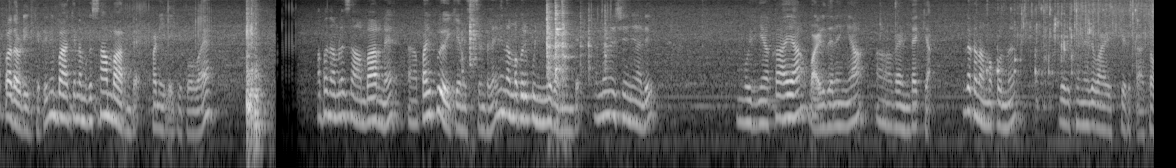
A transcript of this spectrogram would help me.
അപ്പോൾ അതവിടെ ഇരിക്കട്ടെ. ഇനി ബാക്കി നമുക്ക് സാമ്പാറിന്റെ പണിയിലേക്ക് പോവാം. അപ്പോൾ നമ്മൾ സാമ്പാറിന് പൈപ്പ് കഴിക്കാൻ വെച്ചിട്ടുണ്ടല്ലോ. ഇനി നമുക്കൊരു കുഞ്ഞ് പണിയുണ്ട്. എന്താണെന്ന് വെച്ച് കഴിഞ്ഞാൽ മുരിങ്ങക്കായ വഴുതനങ്ങ വെണ്ടയ്ക്ക. ഇതൊക്കെ നമുക്കൊന്ന് വെളിച്ചെണ്ണയിൽ വഴറ്റിയെടുക്കാം കേട്ടോ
